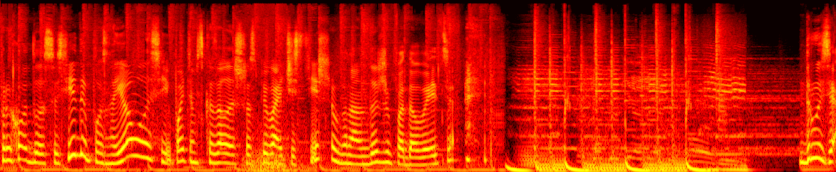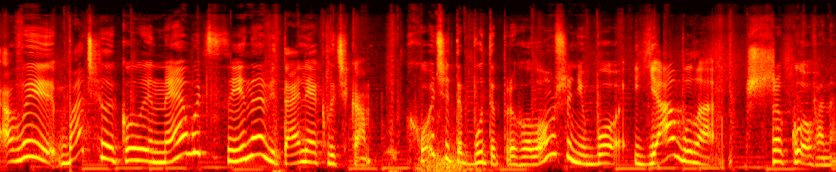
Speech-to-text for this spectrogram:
приходили сусіди, познайомилися і потім сказали, що співай частіше, вона нам дуже подобається. Друзі, а ви бачили коли-небудь сина Віталія Кличка? Хочете бути приголомшені, бо я була шокована.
